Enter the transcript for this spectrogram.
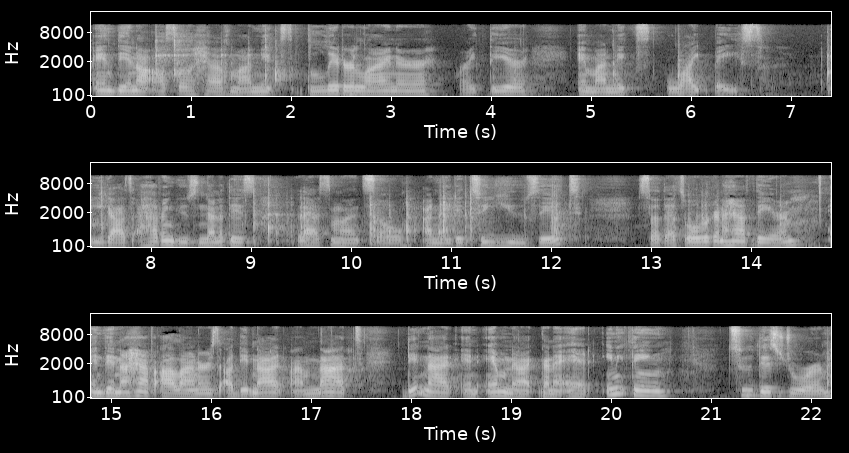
And then I also have my NYX glitter liner right there and my NYX white base. You guys, I haven't used none of this last month, so I needed to use it. So that's what we're to have there. And then I have eyeliners. I did not, I'm not, did not, and am not to add anything to this drawer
